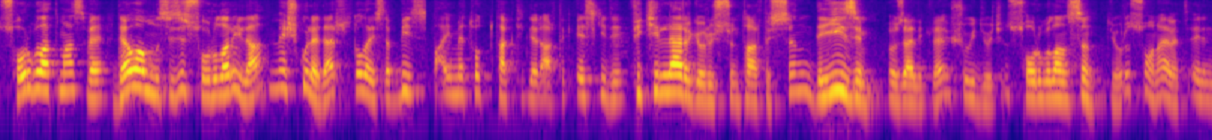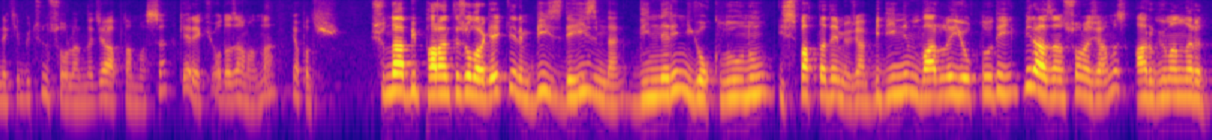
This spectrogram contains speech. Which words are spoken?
sorgulatmaz ve devamlı sizi sorularıyla meşgul eder. Dolayısıyla biz Bay metot taktikleri artık eskidi. Fikirler görüşsün, tartışsın. Deizm özellikle şu video için sorgulansın diyoruz. Sonra evet elindeki bütün soruların da cevaplanması gerekiyor. O da zamanla yapılır. Şunda bir parantez olarak ekleyelim. Biz deizmden dinlerin yokluğunu ispatla demiyoruz. Yani bir dinin varlığı yokluğu değil. Birazdan sunacağımız argümanların,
